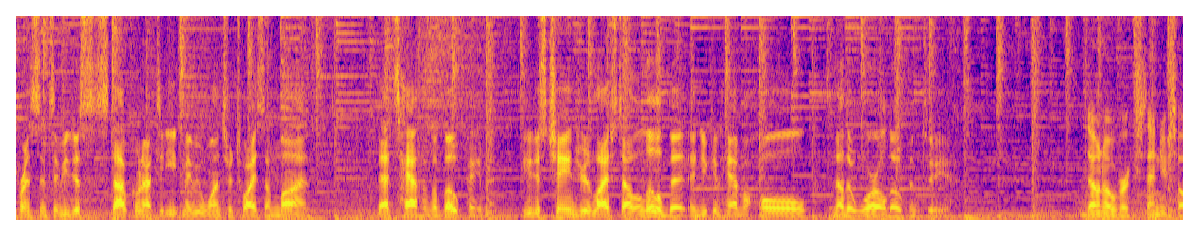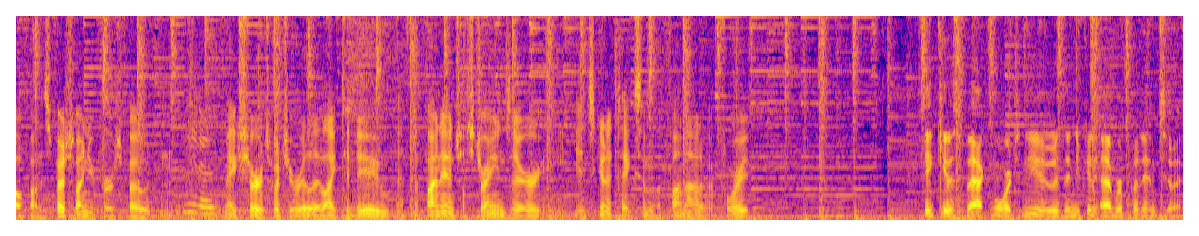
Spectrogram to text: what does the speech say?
For instance, if you just stop going out to eat maybe once or twice a month, that's half of a boat payment. You just change your lifestyle a little bit and you can have a whole another world open to you. Don't overextend yourself, especially on your first boat. And you know. Make sure it's what you really like to do. If the financial strain's there, it's going to take some of the fun out of it for you. It gives back more to you than you could ever put into it.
